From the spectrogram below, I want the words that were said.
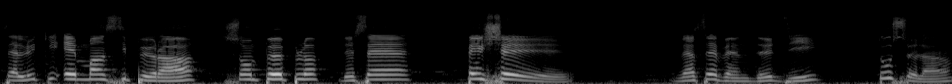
C'est lui qui émancipera son peuple de ses péchés. Verset 22 dit, tout cela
